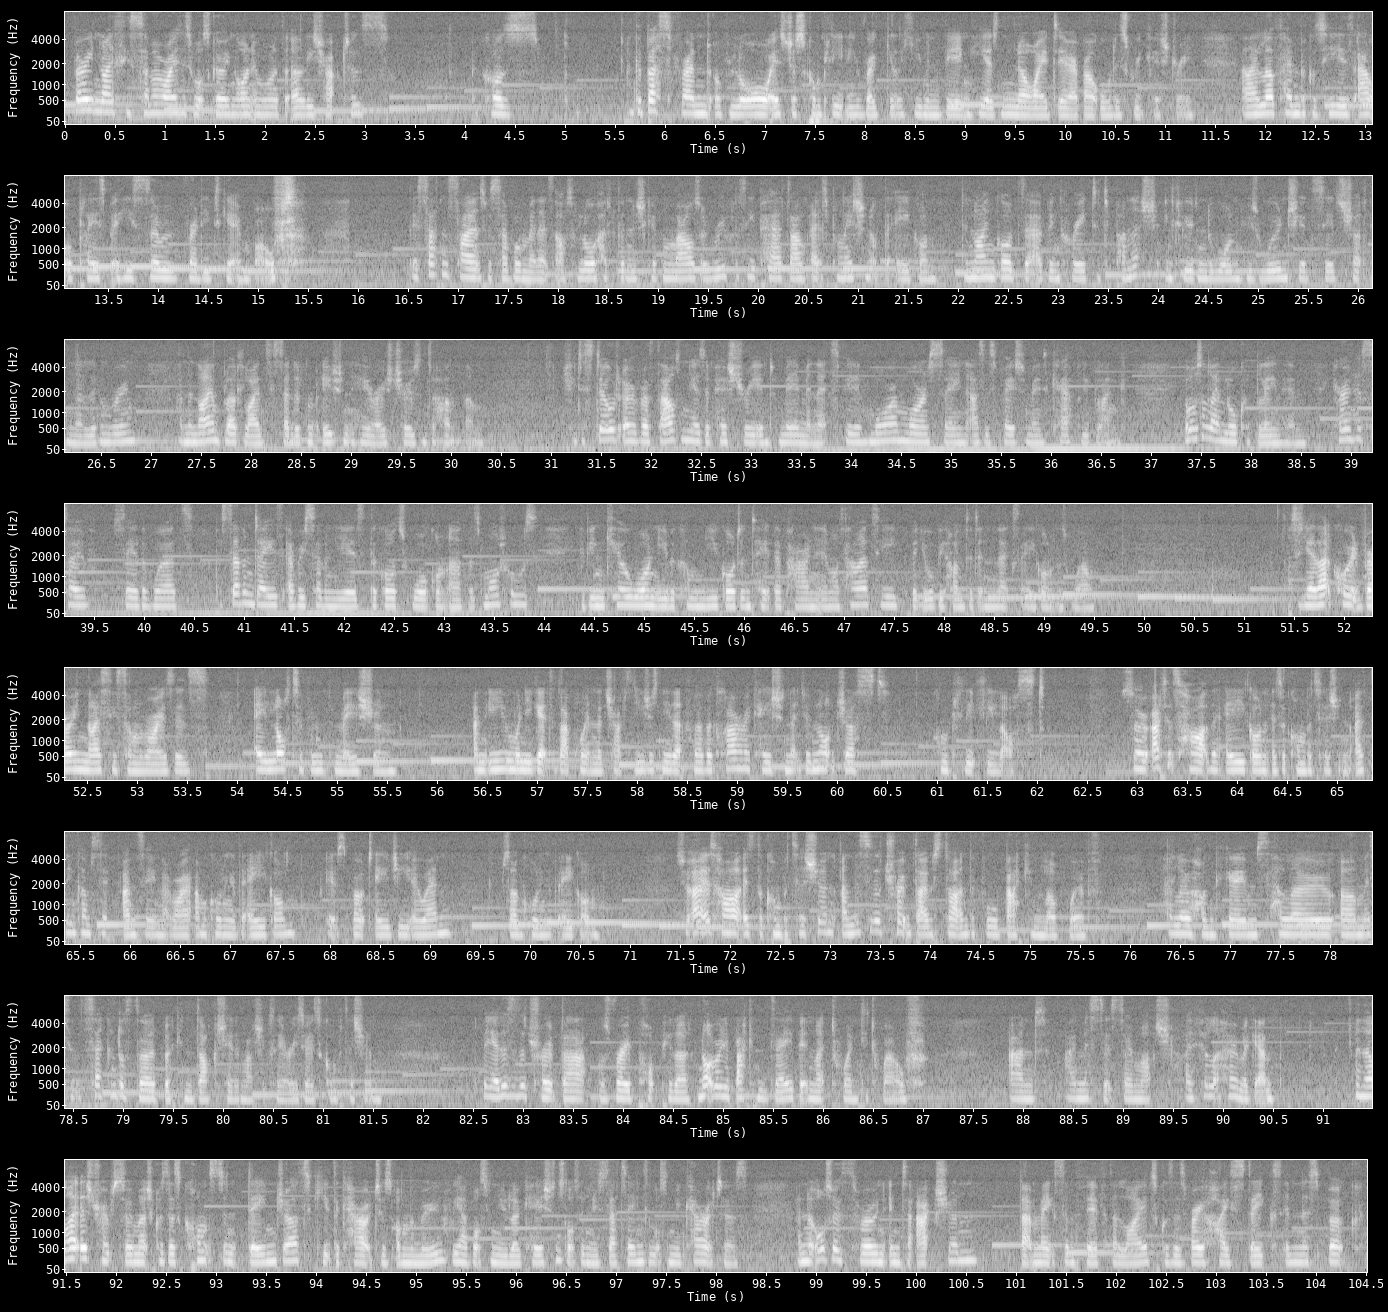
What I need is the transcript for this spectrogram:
very nicely summarises what's going on in one of the early chapters because the best friend of Lore is just a completely regular human being. He has no idea about all this Greek history. And I love him because he is out of place but he's so ready to get involved. they sat in silence for several minutes after Lore had finished giving Miles a ruthlessly pared down explanation of the Agon, the nine gods that had been created to punish, including the one whose wound she had seared shut in their living room, and the nine bloodlines descended from ancient heroes chosen to hunt them. She distilled over a thousand years of history into mere minutes, feeling more and more insane as his face remained carefully blank. It wasn't like Lore could blame him. Hearing her so say the words, For seven days every seven years the gods walk on earth as mortals. If you can kill one, you become a new god and take their power and immortality, but you will be hunted in the next Agon as well. So yeah, that quote very nicely summarises a lot of information and even when you get to that point in the chapter you just need that further clarification that you're not just completely lost. So at its heart the Agon is a competition. I think I'm, I'm saying that right, I'm calling it the Agon. It's spelled A-G-O-N, so I'm calling it the Agon. So at its heart is the competition and this is a trope that I'm starting to fall back in love with. Hello Hunger Games, hello, um, is it the second or third book in the Dark Shade of Magic series, so it's a competition. But yeah, this is a trope that was very popular, not really back in the day, but in like 2012. And I missed it so much. I feel at home again. And I like this trope so much because there's constant danger to keep the characters on the move. We have lots of new locations, lots of new settings, lots of new characters. And they're also thrown into action that makes them fear for their lives because there's very high stakes in this book.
